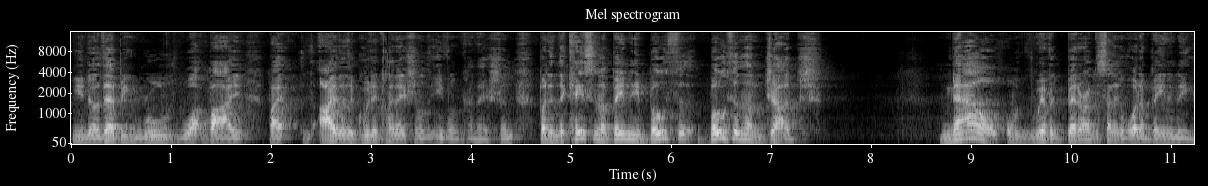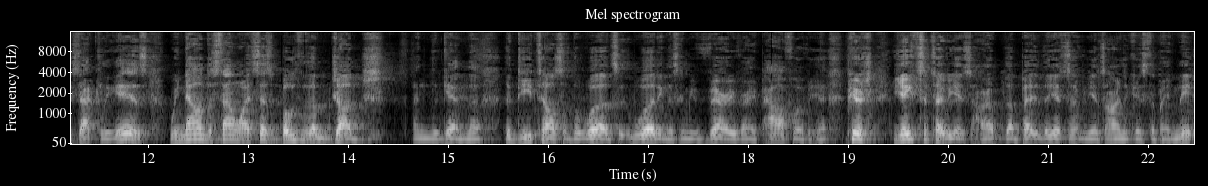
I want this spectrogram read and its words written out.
you know, they're being ruled by by either the good inclination or the evil inclination. But in the case of Abeni, both both of them judge. Now we have a better understanding of what a exactly is. We now understand why it says both of them judge. And again, the, the details of the words wording is going to be very, very powerful over here. Pirish Yetzer Tov Yetzahar, the the Yetzer Tov and Yetzahar in the case of the Bainani.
